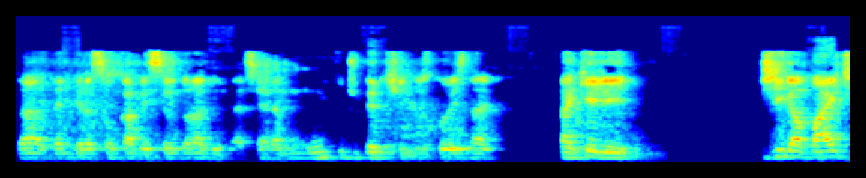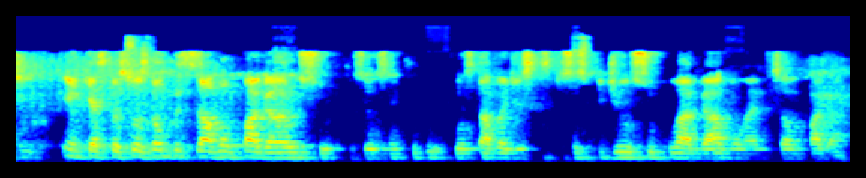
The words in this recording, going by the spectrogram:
da, da interação Cabeção e Dona Vilma. Assim, era muito divertido os dois na, naquele gigabyte em que as pessoas não precisavam pagar os sucos. Eu sempre gostava disso. As pessoas pediam suco, largavam lá e não precisavam pagar.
